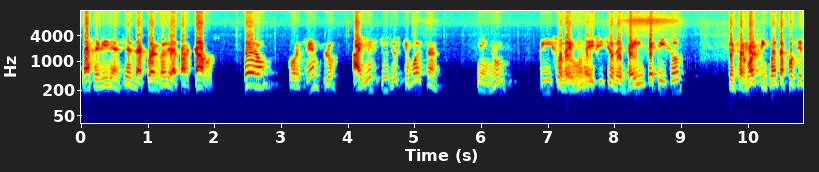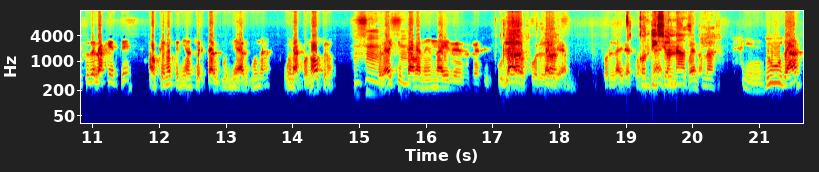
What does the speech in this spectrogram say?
las evidencias de acuerdo de atar cabos. Pero, por ejemplo, hay estudios que muestran que en un piso de un edificio de 20 pisos se enfermó el 50% de la gente, aunque no tenían cerca alguna, alguna una con otro, ¿verdad? Y que estaban en un aire recirculado por, el aire, por el aire acondicionado. Bueno, sin duda,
